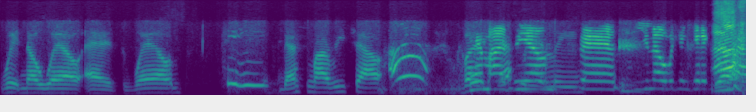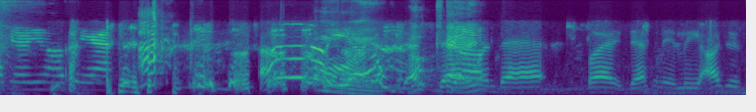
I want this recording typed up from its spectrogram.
with Noel as well. Tee-hee, That's my reach out. Ah, but Here my definitely. DM says, you know, we can get a girl out there, you know what I'm saying? Oh, Come yeah, on. that's Okay. that, that. But definitely, I just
